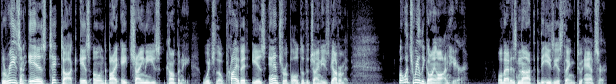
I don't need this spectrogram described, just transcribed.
The reason is TikTok is owned by a Chinese company, which, though private, is answerable to the Chinese government. But what's really going on here? Well, that is not the easiest thing to answer.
